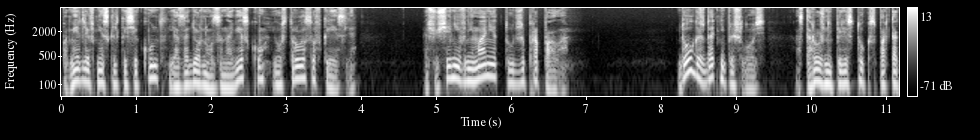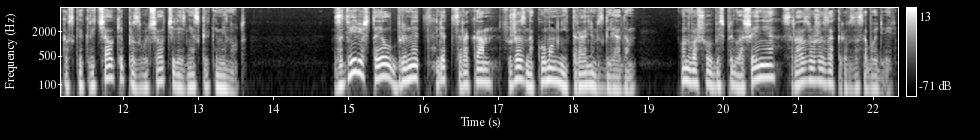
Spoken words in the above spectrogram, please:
Помедлив несколько секунд, я задернул занавеску и устроился в кресле. Ощущение внимания тут же пропало. Долго ждать не пришлось. Осторожный перестук спартаковской кричалки прозвучал через несколько минут. За дверью стоял брюнет лет сорока с уже знакомым нейтральным взглядом. Он вошел без приглашения, сразу же закрыв за собой дверь.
